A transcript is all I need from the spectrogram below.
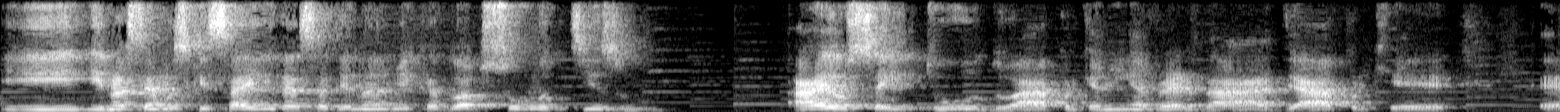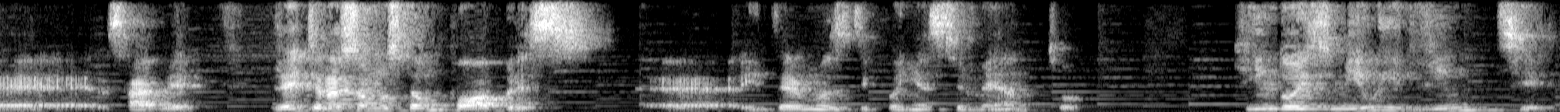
E, e, nós temos que sair dessa dinâmica do absolutismo. Ah, eu sei tudo. Ah, porque é minha verdade. Ah, porque. É, sabe? Gente, nós somos tão pobres é, em termos de conhecimento que em 2020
